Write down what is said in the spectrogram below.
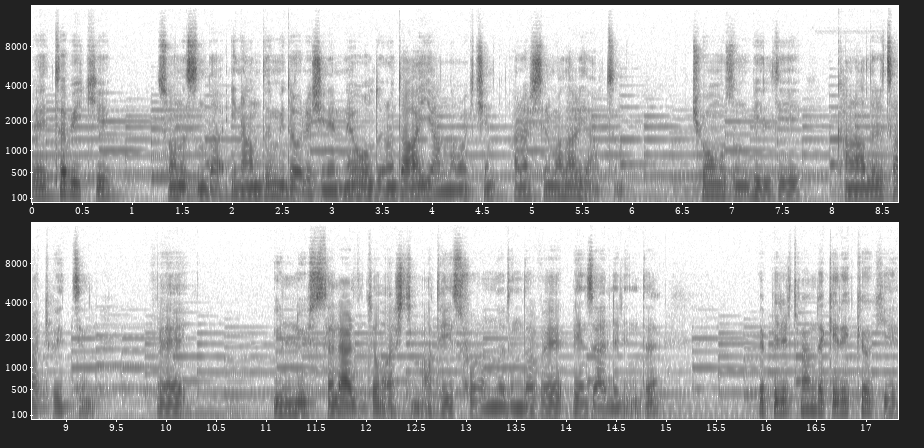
Ve tabii ki sonrasında inandığım ideolojinin ne olduğunu daha iyi anlamak için araştırmalar yaptım. Çoğumuzun bildiği kanalları takip ettim ve ünlü sitelerde dolaştım, ateist forumlarında ve benzerlerinde. Ve belirtmem de gerekiyor ki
